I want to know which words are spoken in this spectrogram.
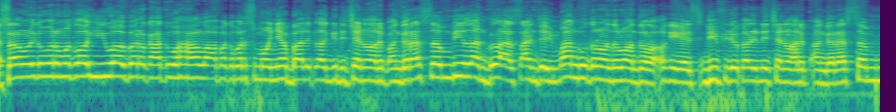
Assalamualaikum warahmatullahi wabarakatuh. Halo apa kabar semuanya? Balik lagi di channel Arif Anggara 19 Anjay mantul teman-teman Oke guys di video kali ini channel Arif Anggara 19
